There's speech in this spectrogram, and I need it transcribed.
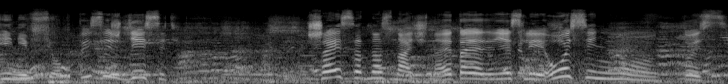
и не все. Тысяч десять. Шесть однозначно. Это если осень, ну, то есть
